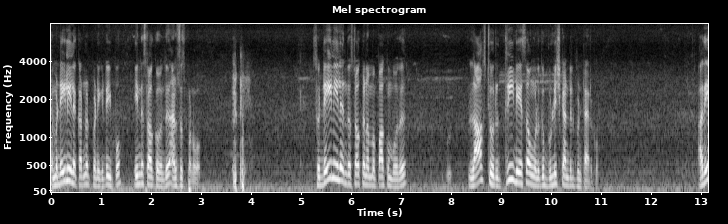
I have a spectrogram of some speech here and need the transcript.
நம்ம டெய்லியில் கன்வெர்ட் பண்ணிக்கிட்டு இப்போது இந்த ஸ்டாக்கை வந்து அனசஸ் பண்ணுவோம். ஸோ டெய்லியில் இந்த ஸ்டாக்கை நம்ம பார்க்கும்போது லாஸ்ட் ஒரு த்ரீ டேஸாக உங்களுக்கு புல்லிஷ் கேண்டில் பிரிண்ட்டாக இருக்கும். அதே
